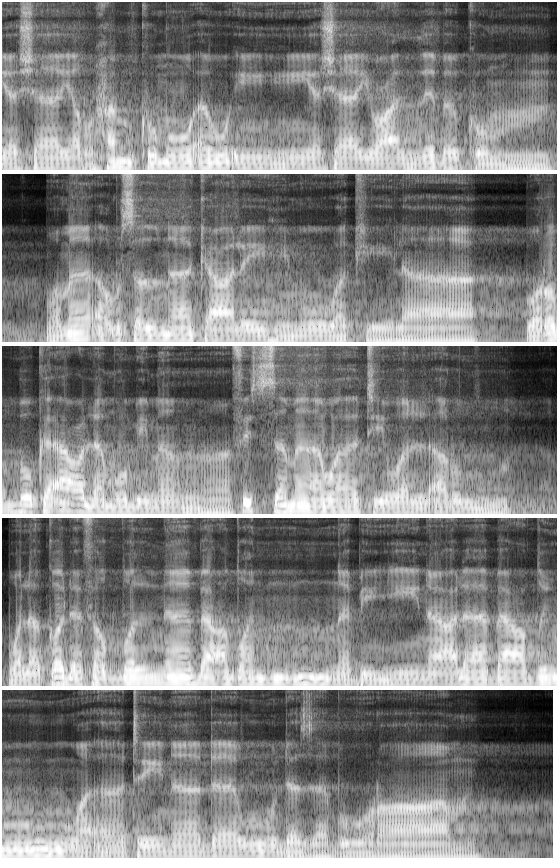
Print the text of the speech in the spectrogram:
يشاء يرحمكم أو إن يشاء يعذبكم. وما أرسلناك عليهم وكيلا. وربك أعلم بمن في السماوات والأرض. ولقد فضلنا بعض النبيين على بعض وآتينا داود زبورا.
